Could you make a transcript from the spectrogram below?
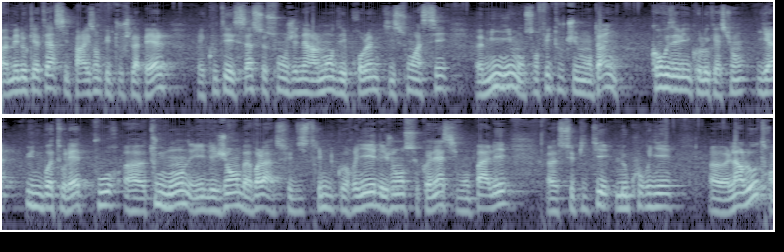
euh, mes locataires, si par exemple ils touchent l'APL, écoutez, ça ce sont généralement des problèmes qui sont assez euh, minimes, on s'en fait toute une montagne. Quand vous avez une colocation, il y a une boîte aux lettres pour euh, tout le monde et les gens ben voilà, se distribuent le courrier, les gens se connaissent, ils ne vont pas aller se piquer le courrier l'un l'autre.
